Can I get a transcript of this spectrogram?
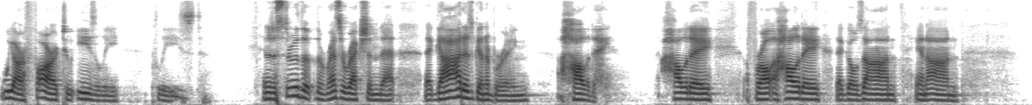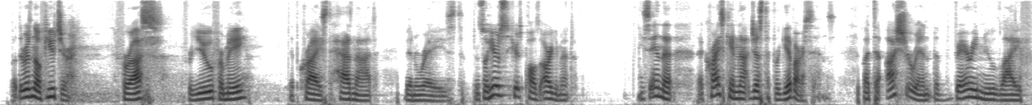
We are far too easily pleased. And it is through the, the resurrection that, that God is going to bring a holiday. A holiday for all, a holiday that goes on and on. But there is no future for us, for you, for me, if Christ has not been raised. And so here's, here's Paul's argument. He's saying that, that Christ came not just to forgive our sins, but to usher in the very new life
